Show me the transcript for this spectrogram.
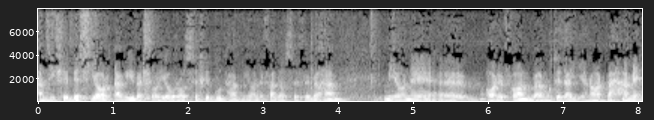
اندیشه بسیار قوی و شایع و راسخی بود هم میان فلاسفه و هم میان عارفان و متدینات و همه.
